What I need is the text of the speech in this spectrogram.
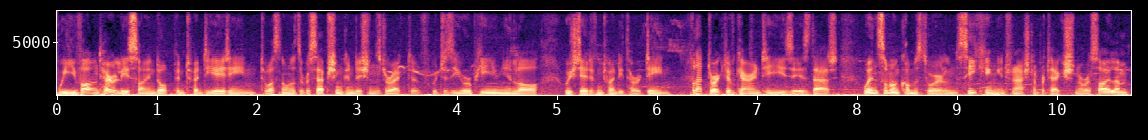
We voluntarily signed up in 2018 to what's known as the Reception Conditions Directive, which is a European Union law which dated from 2013. What that directive guarantees is that when someone comes to Ireland seeking international protection or asylum,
